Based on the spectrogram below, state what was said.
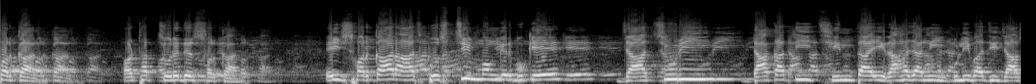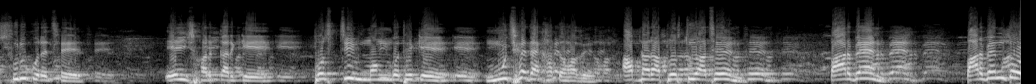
সরকার, অর্থাৎ চোরেদের সরকার, এই সরকার আজ পশ্চিমবঙ্গের বুকে যা চুরি, ডাকাতি, ছিনতাই, রাহাজানি, গুলিবাজি যা শুরু করেছে এই সরকারকে পশ্চিমবঙ্গ থেকে মুছে দেখাতে হবে। আপনারা প্রস্তুত আছেন? পারবেন? পারবেন তো?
